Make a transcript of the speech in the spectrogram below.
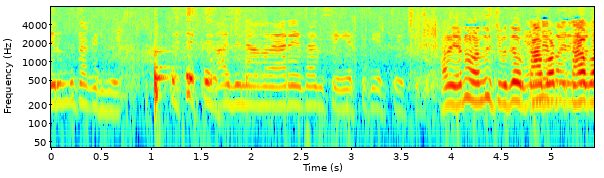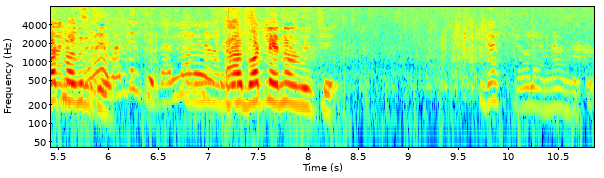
எறும்பு தான் கிடைக்கும். அது நாங்கள் வேற ஏதாவது செய்யறதுக்கு எடுத்து வச்சுக்கோம் அது என்ன வந்துச்சு? ஒரு கால் பாட்டில் கால் பாட்டில் வந்துருச்சு. கால் பாட்டில் என்ன வந்துருச்சு இந்த எவ்வளோ எண்ணெய் வந்திருக்கு?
